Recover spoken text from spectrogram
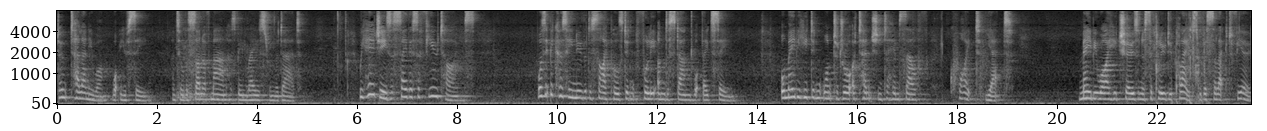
Don't tell anyone what you've seen until the Son of Man has been raised from the dead. We hear Jesus say this a few times. Was it because he knew the disciples didn't fully understand what they'd seen? Or maybe he didn't want to draw attention to himself quite yet. Maybe why he'd chosen a secluded place with a select few.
